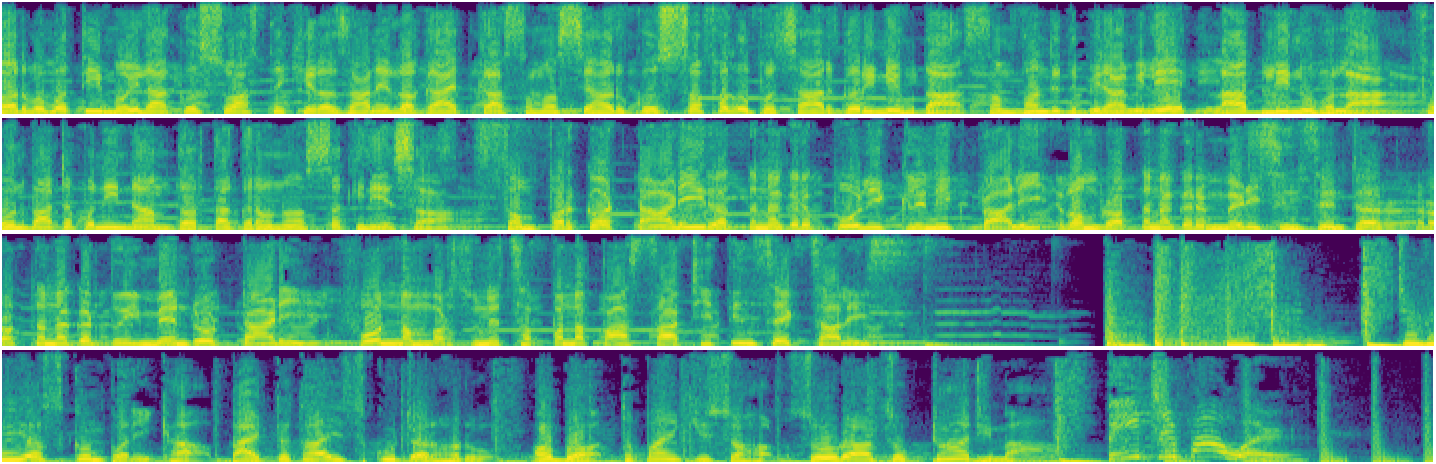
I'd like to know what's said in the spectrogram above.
गर्भवती महिलाको स्वास्थ्य खेर जाने लगायतका समस्याहरूको सफल उपचार गरिने हुँदा सम्बन्धित बिरामीले लाभ लिनुहोला। फोनबाट पनि नाम दर्ता गराउन सकिनेछ। सम्पर्क टाढी रत्नगर पोली क्लिनिक प्राली एवं रत्नगर मेडिसिन सेन्टर रत्नगर दुई main road Tadi. Phone number शून्य छप्पन्न पाँच साठी तिन सय एकचालिस। टिभीएस कम्पनीका बाइक तथा स्कुटरहरू अब तपाईँकी सहर सौरा Chowk टाढीमा। Better power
